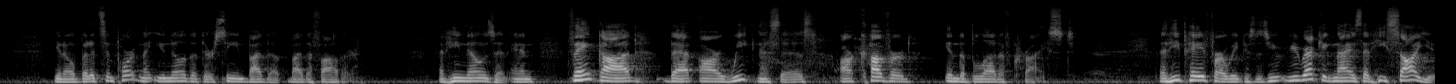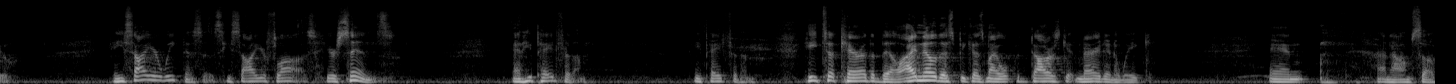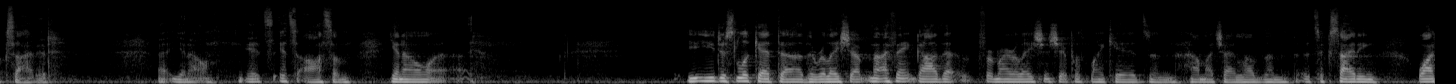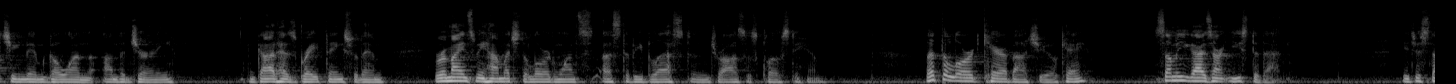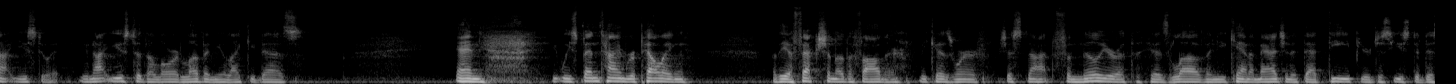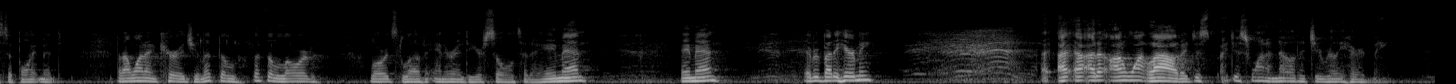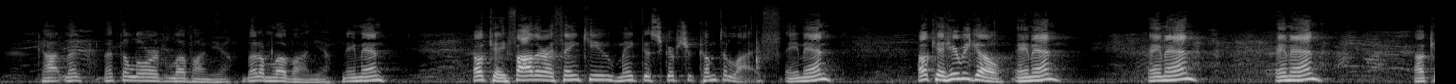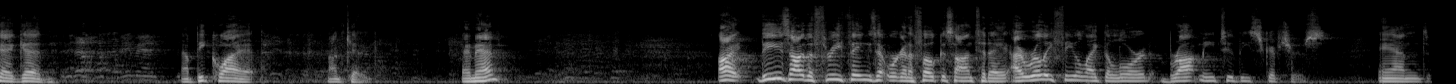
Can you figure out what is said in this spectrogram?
You know, but it's important that you know that they're seen by the, by the Father, that He knows it. And Thank God that our weaknesses are covered in the blood of Christ. That He paid for our weaknesses. You, you recognize that He saw you. He saw your weaknesses, He saw your flaws, your sins, and He paid for them. He paid for them. He took care of the bill. I know this because my daughter's getting married in a week. And I know I'm so excited. Uh, you know, it's, it's awesome. You know, uh, you, you just look at uh, the relationship. I thank God that for my relationship with my kids and how much I love them. It's exciting watching them go on, on the journey. And God has great things for them. It reminds me how much the Lord wants us to be blessed and draws us close to Him. Let the Lord care about you, okay? Some of you guys aren't used to that. You're just not used to it. You're not used to the Lord loving you like He does. And we spend time repelling the affection of the Father because we're just not familiar with His love and you can't imagine it that deep. You're just used to disappointment. But I want to encourage you let the, let the Lord, Lord's love enter into your soul today. Amen? Amen? Amen? Amen. Everybody hear me? I, I, I, I, don't want loud. I just, I just want to know that you really heard me. God, let, let the Lord love on you. Let him love on you. Amen? Amen? Okay, Father, I thank you. Make this scripture come to life. Amen? Okay, here we go. Amen? Amen? Amen? Okay, good. Now be quiet. I'm kidding. Amen? All right, these are the three things that we're going to focus on today. I really feel like the Lord brought me to these scriptures. And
